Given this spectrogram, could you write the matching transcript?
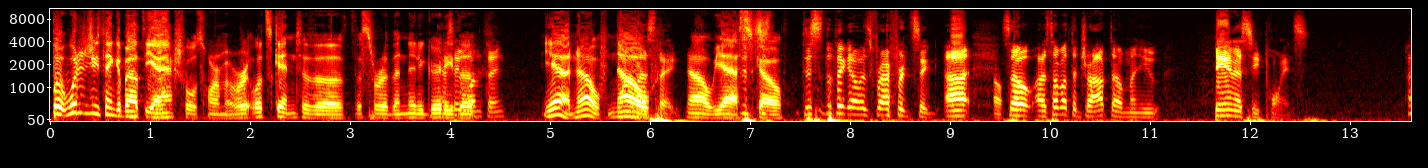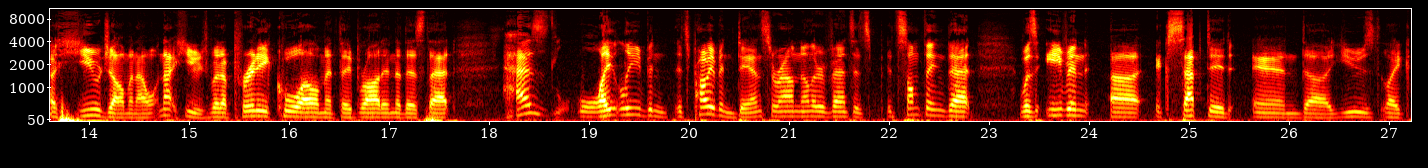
but what did you think about the actual tournament? Let's get into the, the sort of the nitty gritty. say The one thing? yeah, no, no, last thing. no. Yes, this go. Is, this is the thing I was referencing. Uh, Oh. So I was talking about the drop-down menu, fantasy points. A huge element, not huge, but a pretty cool element they brought into this that has lightly been. It's probably been danced around in other events. It's it's something that was even uh, accepted and uh, used like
